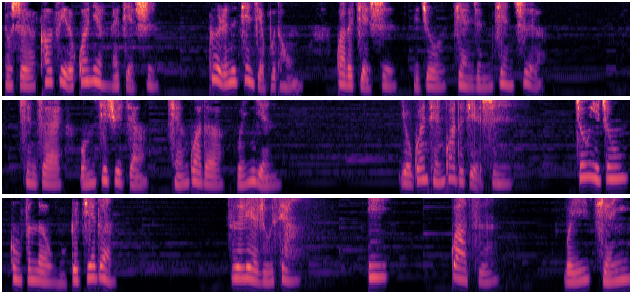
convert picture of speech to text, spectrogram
都是靠自己的观念来解释，个人的见解不同，卦的解释也就见仁见智了。现在我们继续讲。乾卦的文言，有关乾卦的解释，《周易》中共分了五个阶段，资列如下：一、卦辞为乾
